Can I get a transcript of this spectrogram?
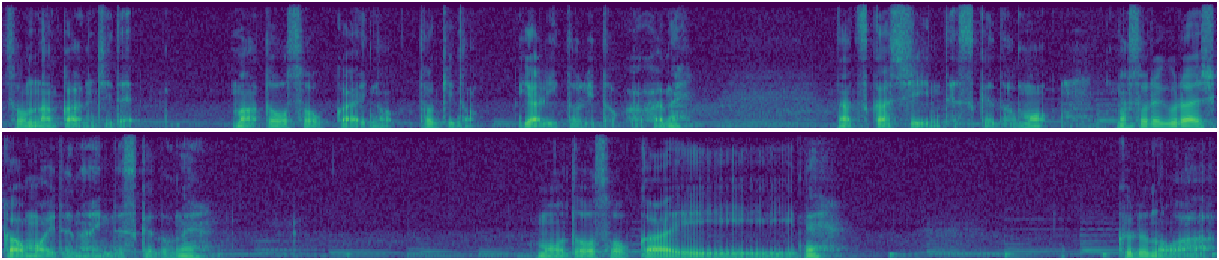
そんな感じでまあ同窓会の時のやり取りとかがね懐かしいんですけども、まあ、それぐらいしか思い出ないんですけどねもう同窓会ね来るのは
